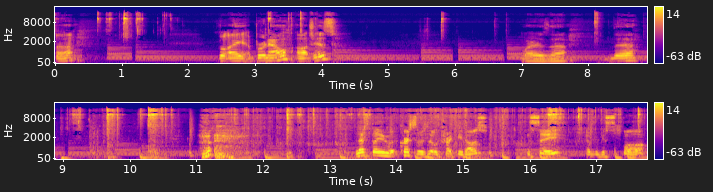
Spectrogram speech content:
But, got a Brunel Arches. Where is that? There. Let's do Christopher's little trick he does to see we can spot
